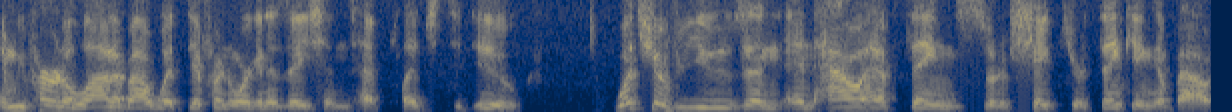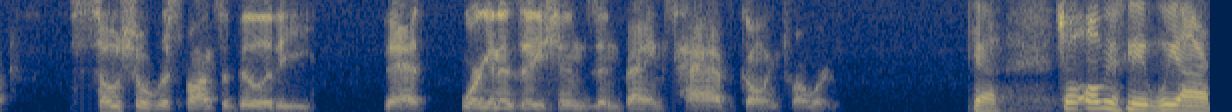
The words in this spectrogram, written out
And we've heard a lot about what different organizations have pledged to do. What's your views and, and how have things sort of shaped your thinking about social responsibility that organizations and banks have going forward? Yeah. So obviously we are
